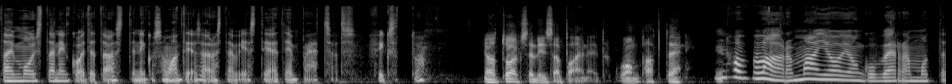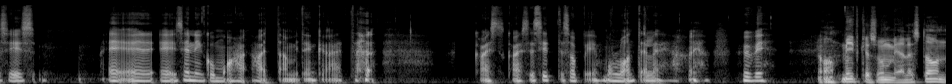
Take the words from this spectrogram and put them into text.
tai muista, niin koitetaan sitten niin kuin saman tien saada sitä viestiä eteenpäin, että saataisiin fiksattua. Joo, tuoko se lisäpaineita, kun on kapteeni? No varmaan joo jonkun verran, mutta siis ei, ei, ei se niin kuin mua haittaa mitenkään, että kai, kai se sitten sopii mun luonteelle ja, ja hyvin. No, mitkä sun mielestä on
